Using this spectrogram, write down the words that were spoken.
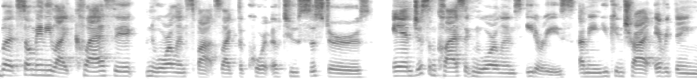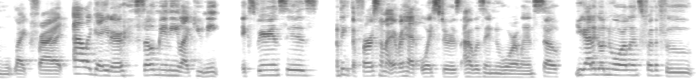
But so many like classic New Orleans spots like the Court of Two Sisters and just some classic New Orleans eateries. I mean, you can try everything like fried alligator, so many like unique experiences. I think the first time I ever had oysters, I was in New Orleans. So you got to go New Orleans for the food.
